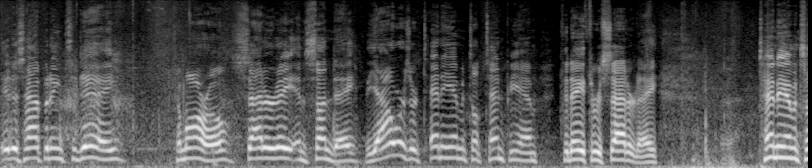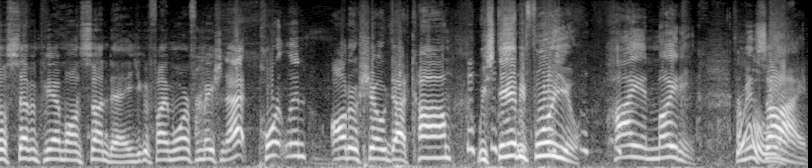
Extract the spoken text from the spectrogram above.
It is happening today, tomorrow, Saturday, and Sunday. The hours are 10 a.m. until 10 p.m. today through Saturday. 10 a.m. until 7 p.m. on Sunday. You can find more information at portlandautoshow.com. We stand before you, high and mighty, from Ooh. inside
